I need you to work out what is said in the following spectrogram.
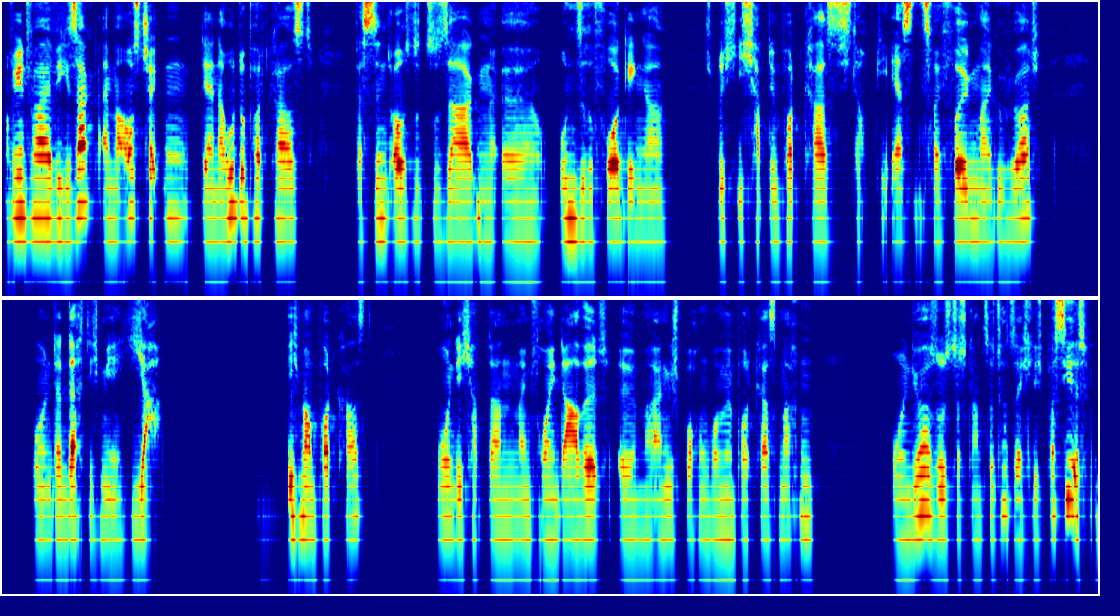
Auf jeden Fall, wie gesagt, einmal auschecken, der Naruto Podcast. Das sind auch sozusagen äh, unsere Vorgänger. Sprich, ich habe den Podcast, ich glaube, die ersten zwei Folgen mal gehört. Und dann dachte ich mir, ja, ich mache einen Podcast. Und ich habe dann meinen Freund David äh, mal angesprochen, wollen wir einen Podcast machen. Und ja, so ist das Ganze tatsächlich passiert.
